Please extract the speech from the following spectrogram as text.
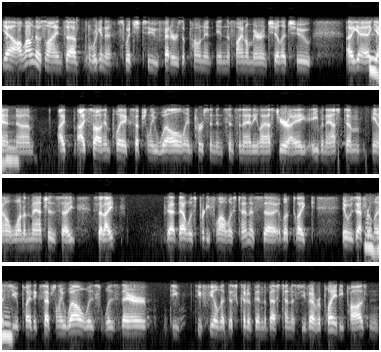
Yeah, along those lines, uh, we're going to switch to Federer's opponent in the final, Marin Cilic, who, again, again Mhm. um, I I saw him play exceptionally well in person in Cincinnati last year. I even asked him, you know, one of the matches. I said I that that was pretty flawless tennis. Uh, it looked like it was effortless. Mhm. You played exceptionally well. Was was there? Do you do you feel that this could have been the best tennis you've ever played? He paused and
